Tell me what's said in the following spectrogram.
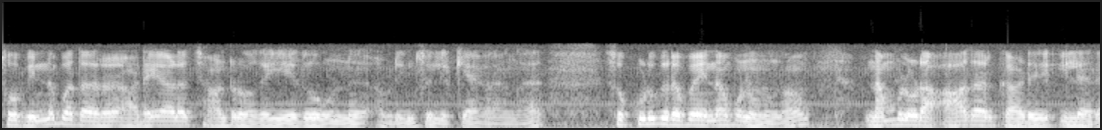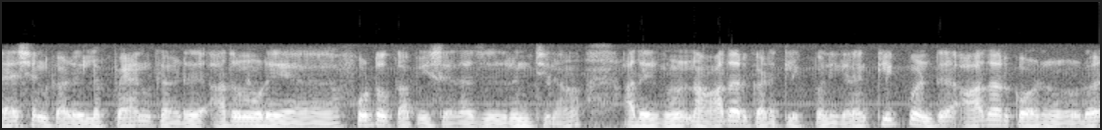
ஸோ விண்ணப்பதாரர் அடையாள சான்று வகை ஏதோ ஒன்று அப்படின்னு சொல்லி கேட்குறாங்க ஸோ கொடுக்குறப்ப என்ன பண்ணணும்னா நம்மளோட ஆதார் கார்டு இல்லை ரேஷன் கார்டு இல்லை பேன் கார்டு அதனுடைய ஃபோட்டோ காப்பீஸ் ஏதாச்சும் இருந்துச்சுன்னா அதை நான் ஆதார் கார்டை கிளிக் பண்ணிக்கிறேன். கிளிக் பண்ணிட்டு ஆதார் கார்டோட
